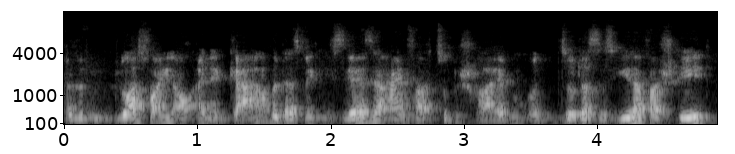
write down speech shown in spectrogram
also du hast vor allem auch eine Gabe, das wirklich sehr, sehr einfach zu beschreiben und so, dass es jeder versteht.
